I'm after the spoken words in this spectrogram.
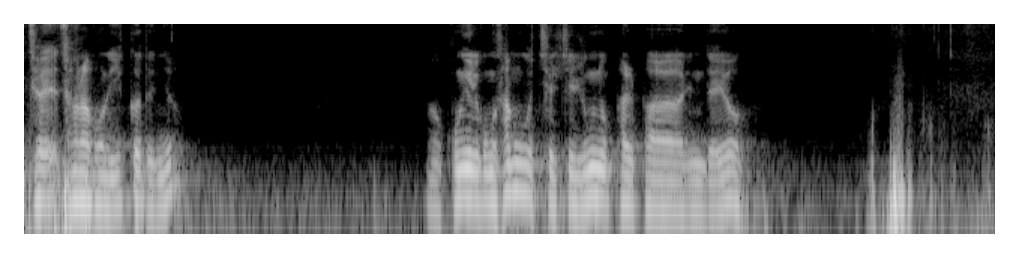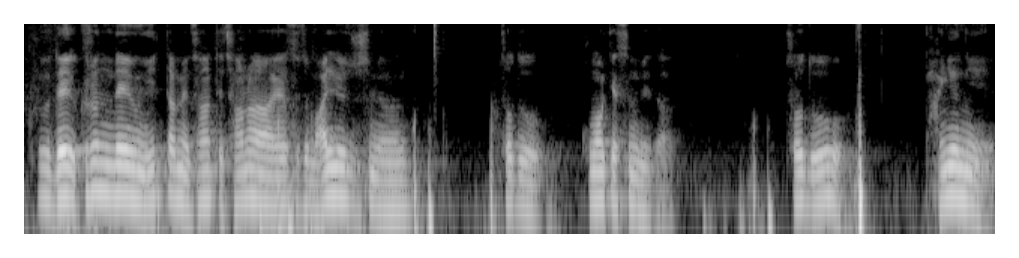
제 전화번호 있거든요. 어, 010-3977-6688인데요. 그 내, 그런 내용이 있다면 저한테 전화해서 좀 알려주시면 저도 고맙겠습니다. 저도 당연히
